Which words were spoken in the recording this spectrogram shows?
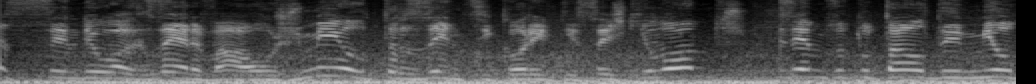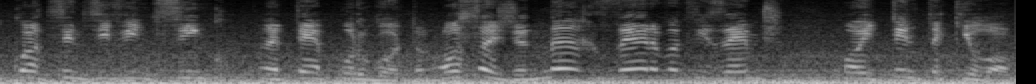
acendeu a reserva aos 1346 km, fizemos o total de 1425 até por gota, ou seja, na reserva fizemos 80 km.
